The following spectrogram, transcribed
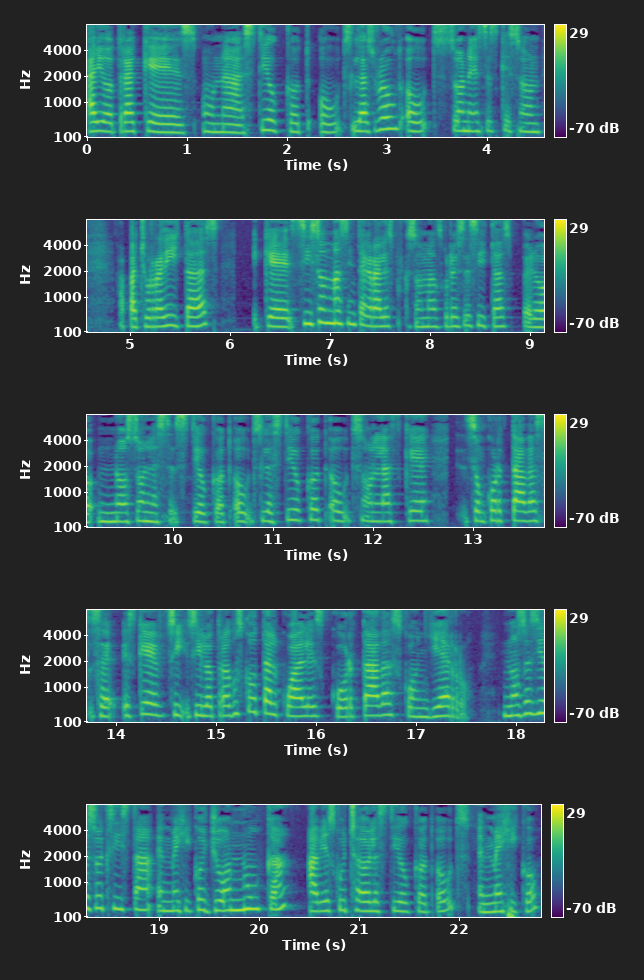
Hay otra que es una steel cut oats. Las rolled oats son esas que son apachurraditas que sí son más integrales porque son más gruesecitas, pero no son las steel cut oats. Las steel cut oats son las que son cortadas, es que si, si lo traduzco tal cual es cortadas con hierro. No sé si eso exista en México, yo nunca había escuchado las steel cut oats en México.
